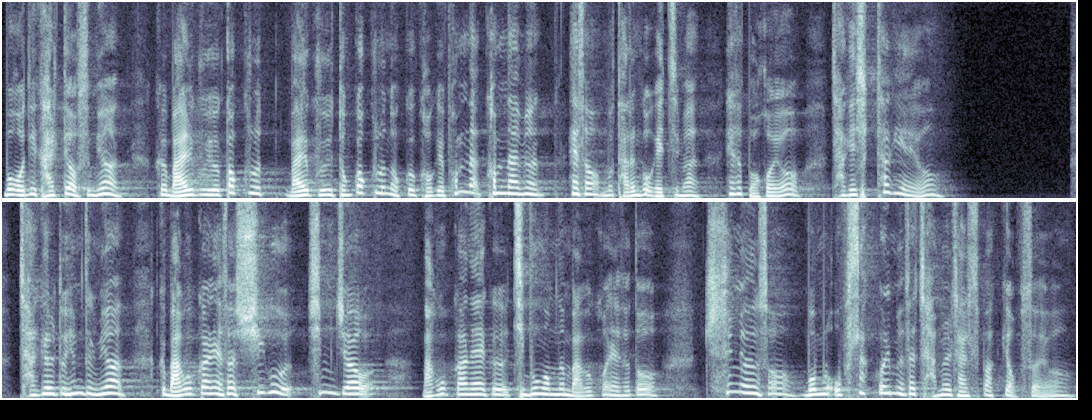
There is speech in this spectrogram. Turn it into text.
뭐 어디 갈 데 없으면 그 말구유 거꾸로 말구유통 거꾸로 놓고 거기에 컵라, 컵라면 해서 뭐 다른 거겠지만 해서 먹어요. 자기 식탁이에요. 자결도 힘들면 그 마곡간에서 쉬고 심지어 마곡간에 그 지붕 없는 마곡간에서도 추면서 몸을 옵삭거리면서 잠을 잘 수밖에 없어요.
